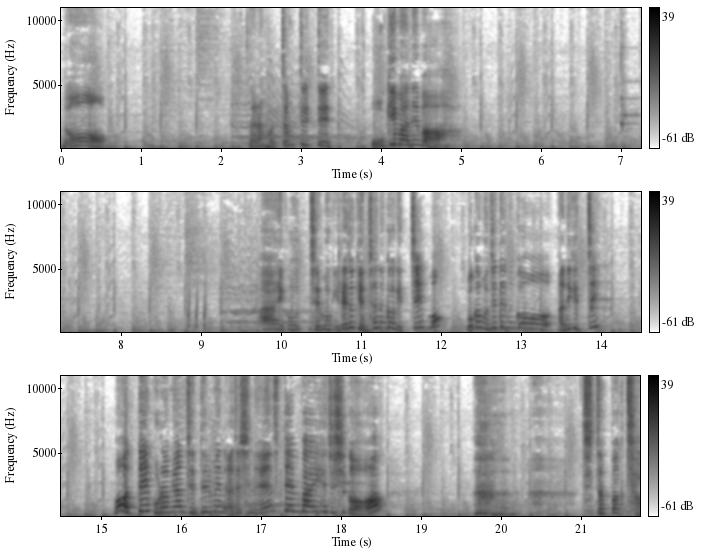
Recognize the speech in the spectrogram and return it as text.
너 나랑 맞짱 뜰 때 오기만 해봐 아 이거 제목 이래도 괜찮은 거겠지? 뭐? 뭐가 문제되는 거 아니겠지? 뭐 어때? 그러면 젠틀맨 아저씨는 스탠바이 해주시고 진짜 빡쳐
